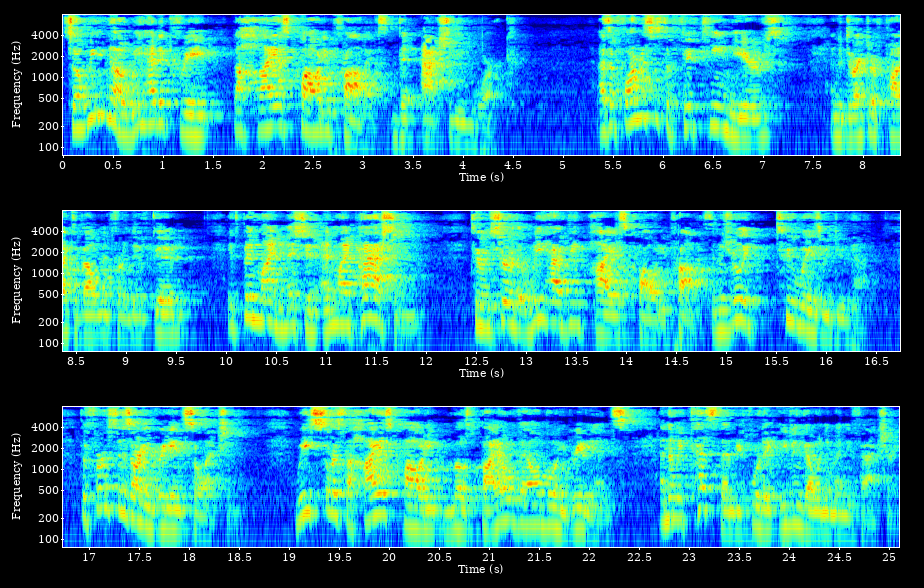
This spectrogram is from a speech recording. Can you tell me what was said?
So we know we had to create the highest quality products that actually work. As a pharmacist of 15 years and the director of product development for Live Good, it's been my mission and my passion to ensure that we have the highest quality products. And there's really two ways we do that. The first is our ingredient selection. We source the highest quality, most bioavailable ingredients, and then we test them before they even go into manufacturing.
